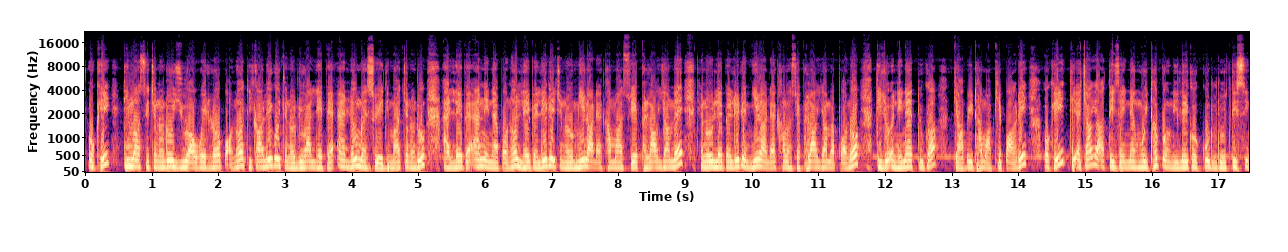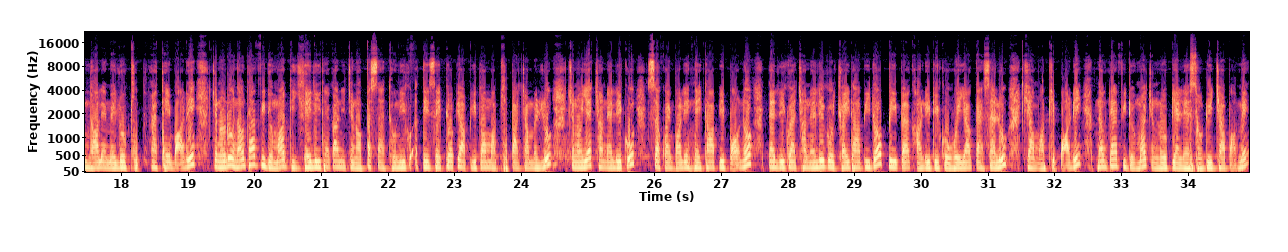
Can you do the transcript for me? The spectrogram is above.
Okay ဒီမှာဆိုကျွန်တော်တို့ you are with raw ပေါ့နော်ဒီကောင်လေးကိုကျွန်တော်တို့က level and လုပ်မယ်ဆိုရင်ဒီမှာကျွန်တော်တို့ level and အနေနဲ့ပေါ့နော် level လေးတွေကျွန်တော်တို့မြင်လာတဲ့အခါမှာဆိုရင်ဘယ်လောက်ရမယ်ကျွန်တော်တို့ level လေးတွေမြင်လာတဲ့အခါမှာဆိုရင်ဘယ်လောက်ရမယ်ပေါ့နော်ဒီလိုအနေနဲ့သူကပြပေးထားမှာဖြစ်ပါတယ်။ Okay ဒီအကြောင်းအရာအသေးစိတ်နဲ့ငွေထုတ်ပုံလေးလေးကိုကိုတို့တို့သိစီနားလည်မယ်လို့ဖြစ်အထင်ပါတယ်ကျွန်တော်တို့နောက်ထပ်ဗီဒီယိုမှာဒီဂိလေးတက်ကနေကျွန်တော်ပတ်စံထုံးလေးကိုအသေးစိတ်ပြောပြပေးသွားမှာဖြစ်ပါကြောင့်မလို့ကျွန်တော်ရဲ့ channel လေးကို subscribe ပါလေးနှိပ်ထားပြီးပေါ့နော် Telegram channel လေးကို join ထားပြီးတော့ပေး payback ခါလေးတွေကိုဝေရောက်ကန်ဆယ်လို့ရမှာဖြစ်ပါတယ်နောက်တဲ့ဗီဒီယိုမှာကျွန်တော်တို့ပြန်လည်ဆုံတွေ့ကြပါမယ်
